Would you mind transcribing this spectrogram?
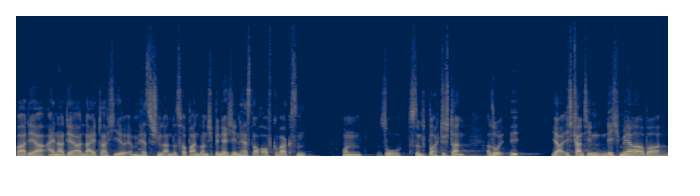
war der einer der Leiter hier im Hessischen Landesverband und ich bin ja hier in Hessen auch aufgewachsen und so sind praktisch dann, also ich, ja, ich kannte ihn nicht mehr, aber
